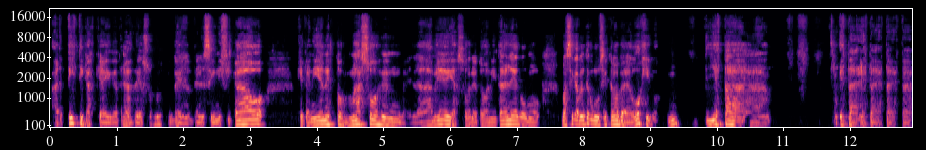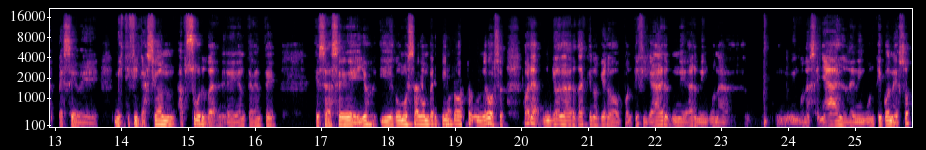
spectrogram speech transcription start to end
artísticas que hay detrás de eso, del significado que tenían estos mazos en, la Edad Media, sobre todo en Italia, como básicamente como un sistema pedagógico. Y esta, esta, esta, esta, esta especie de mistificación absurda, evidentemente, que se hace de ellos y de cómo se ha convertido todo esto en un negocio. Ahora, yo la verdad es que no quiero pontificar ni dar ninguna, ninguna señal de ningún tipo en eso,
